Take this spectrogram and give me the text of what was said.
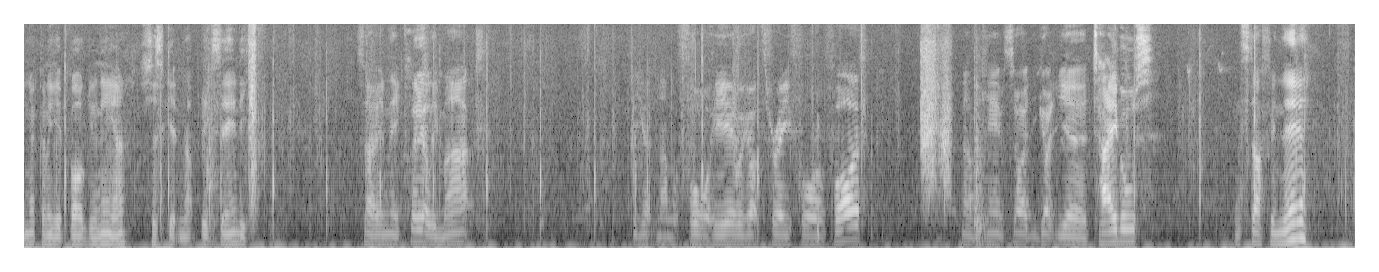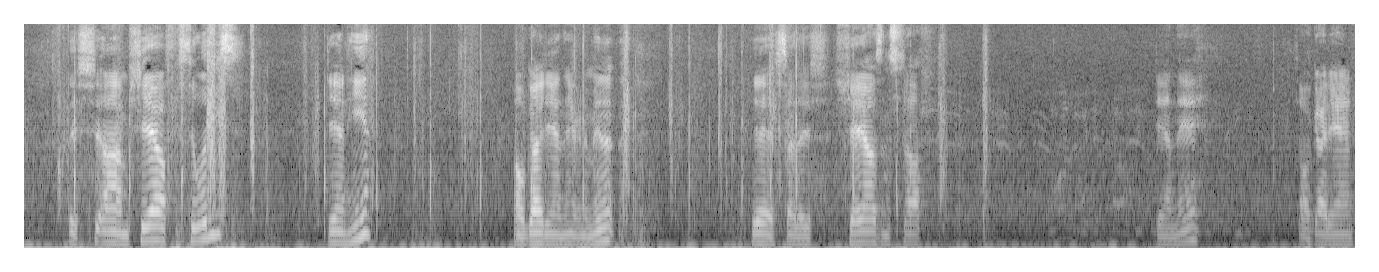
not going to get bogged in here. It's just getting up Big Sandy. So and they're clearly marked. You got number four here. We've got three, four, and five. Another campsite. You got your tables and stuff in there. There's um, shower facilities down here. I'll go down there in a minute. Yeah, so there's showers and stuff down there. So I'll go down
